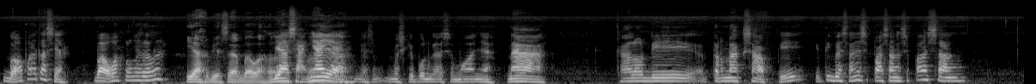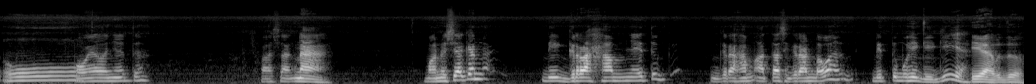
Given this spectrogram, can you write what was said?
Bawah apa atas ya? Bawah kalau nggak salah. Iya, biasa bawah. Biasanya Ah, ya, ah. biasa- meskipun nggak semuanya. Nah, kalau di ternak sapi itu biasanya sepasang-sepasang Oh. poelnya tuh sepasang. Nah, manusia kan di gerahamnya itu geraham atas geraham bawah ditumbuhi gigi ya. Iya, betul.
